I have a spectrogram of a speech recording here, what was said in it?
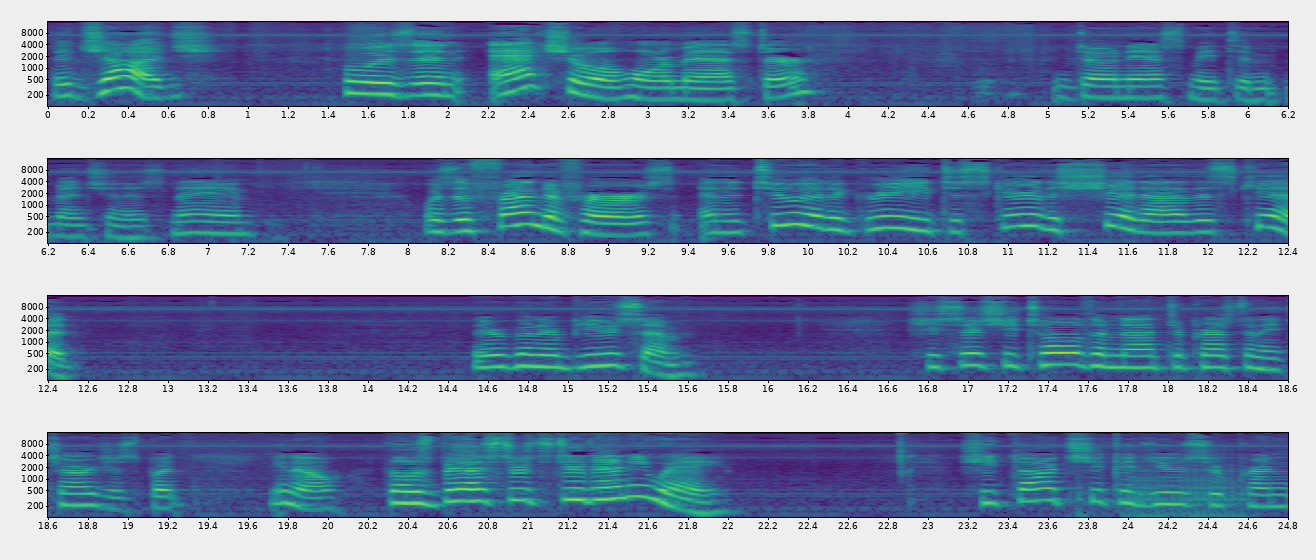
The judge, who is an actual whoremaster, don't ask me to mention his name, was a friend of hers, and the two had agreed to scare the shit out of this kid. They were going to abuse him. She says she told him not to press any charges, but, you know, those bastards did anyway. She thought she could use her pr-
